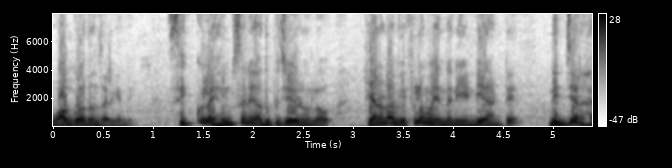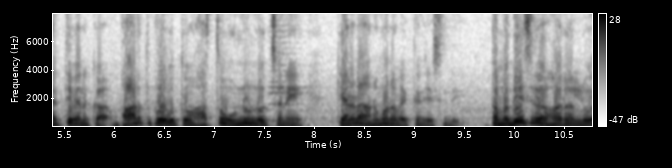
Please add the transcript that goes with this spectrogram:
వాగ్వాదం జరిగింది. సిక్కుల హింసని అదుపు చేయడంలో కెనడా విఫలమైందని ఇండియా అంటే నిజ్జర్ హత్య వెనుక భారత ప్రభుత్వం హస్తం ఉండుండొచ్చని కెనడా అనుమానం వ్యక్తం చేసింది. తమ దేశ వ్యవహారాల్లో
